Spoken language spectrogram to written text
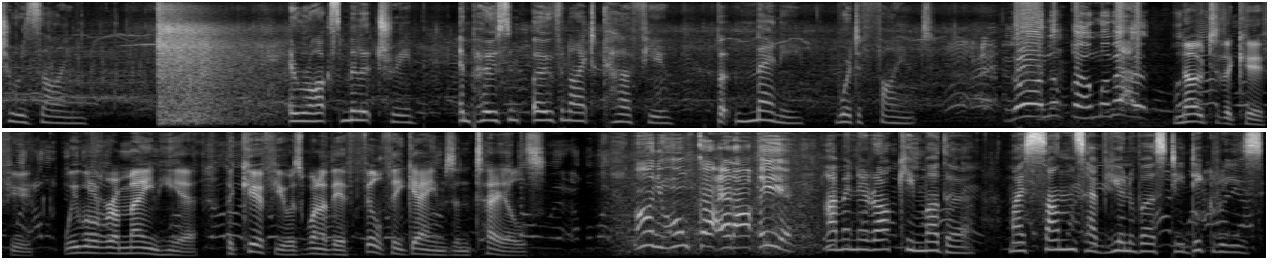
to resign. Iraq's military imposed an overnight curfew, but many were defiant. No to the curfew. We will remain here. The curfew is one of their filthy games and tales. I'm an Iraqi mother. My sons have university degrees.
